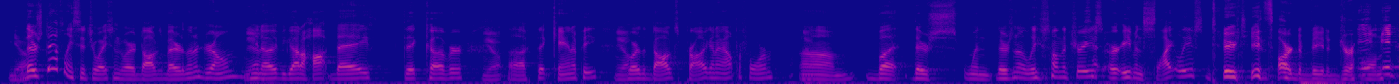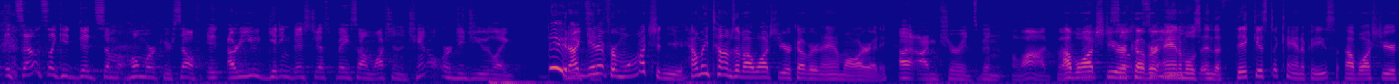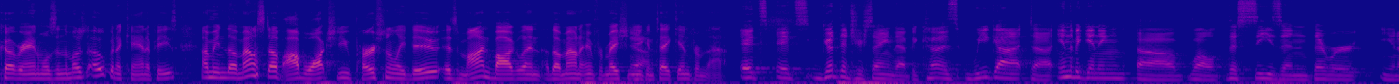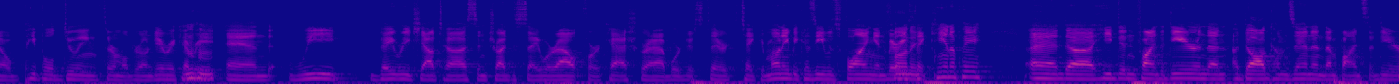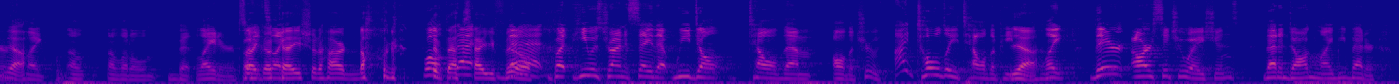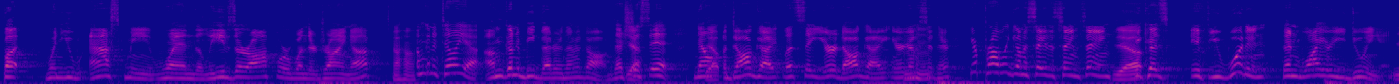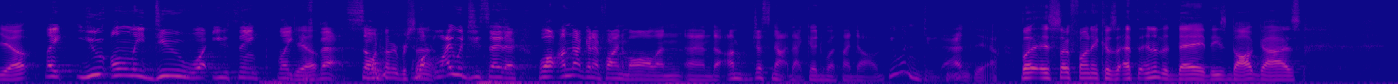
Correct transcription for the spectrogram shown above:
Yeah. there's definitely situations where a dog's better than a drone Yeah. you know if you got a hot day thick cover Yeah. uh, thick canopy Yeah. where the dog's probably going to outperform. Um, but there's when there's no leaves on the trees or even slight leaves, dude, it's hard to beat a drone. It, it, it sounds like you did some homework yourself. It, are you getting this just based on watching the channel, or did you like Dude, I get it from watching you. How many times have I watched you recover an animal already? I, I'm sure it's been a lot. But I've like, watched you so- recover so you- animals in the thickest of canopies. I've watched you recover animals in the most open of canopies. I mean, the amount of stuff I've watched you personally do is mind-boggling. The amount of information you can take in from that. It's it's good that you're saying that because we got uh, in the beginning. Uh, well, this season there were you know people doing thermal drone deer recovery, Mm-hmm. and we they reached out to us and tried to say we're out for a cash grab. We're just there to take your money because he was flying in very Funny. thick canopy. And uh, he didn't find the deer, and then a dog comes in and then finds the deer Yeah. like a, a little bit later. It's like, okay, you should have hired a dog well, if that's that- how you feel. That, but he was trying to say that we don't tell them all the truth. I totally tell the people. Yeah. Like there are situations that a dog might be better, but when you ask me when the leaves are off or when they're drying up, Uh-huh. I'm going to tell you I'm going to be better than a dog. That's Yeah. just it. Now, Yep. Mm-hmm. a dog guy, let's say you're a dog guy, you're going to sit there. You're probably going to say the same thing Yep. because if you wouldn't, then why are you doing it? Yep. Like you only do what you think like is best. So 100%. wh- why would you say that? Well, I'm not gonna find them all, and and uh, I'm just not that good with my dog. You wouldn't do that. Yeah, but it's so funny because at the end of the day, these dog guys,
